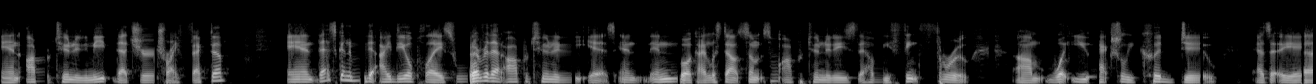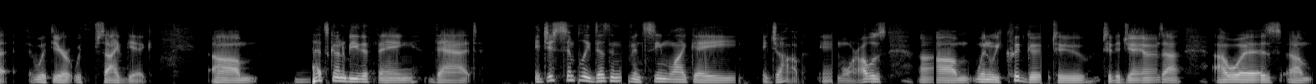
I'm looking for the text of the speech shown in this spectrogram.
and opportunity meet? That's your trifecta. And that's going to be the ideal place, whatever that opportunity is. And in the book, I list out some, some opportunities that help you think through um, what you actually could do as a uh, with your with your side gig. Um, that's going to be the thing that it just simply doesn't even seem like a a job anymore. I was um, when we could go to to the gyms. I I was um,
